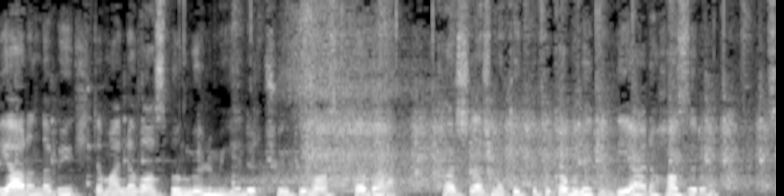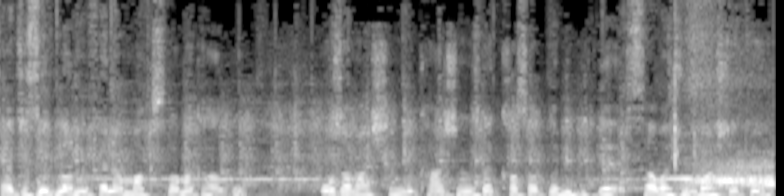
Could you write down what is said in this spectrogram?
Yarın da büyük ihtimalle Wasp'ın bölümü gelir. Çünkü Wasp'ta da karşılaşma teklifi kabul edildi. Yani hazırım. Sadece zırhlarını falan maxlama kaldı. O zaman şimdi karşınızda kasapla birlikte savaşımı başlatıyorum.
